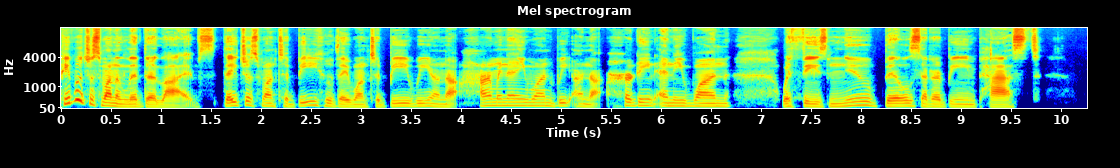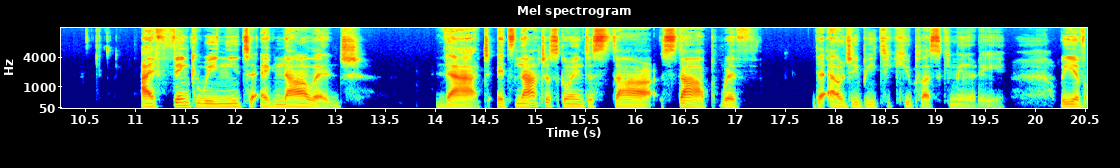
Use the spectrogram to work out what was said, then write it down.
people just want to live their lives. They just want to be who they want to be. We are not harming anyone, we are not hurting anyone. With these new bills that are being passed, I think we need to acknowledge that it's not just going to start stop with the LGBTQ plus community. We have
